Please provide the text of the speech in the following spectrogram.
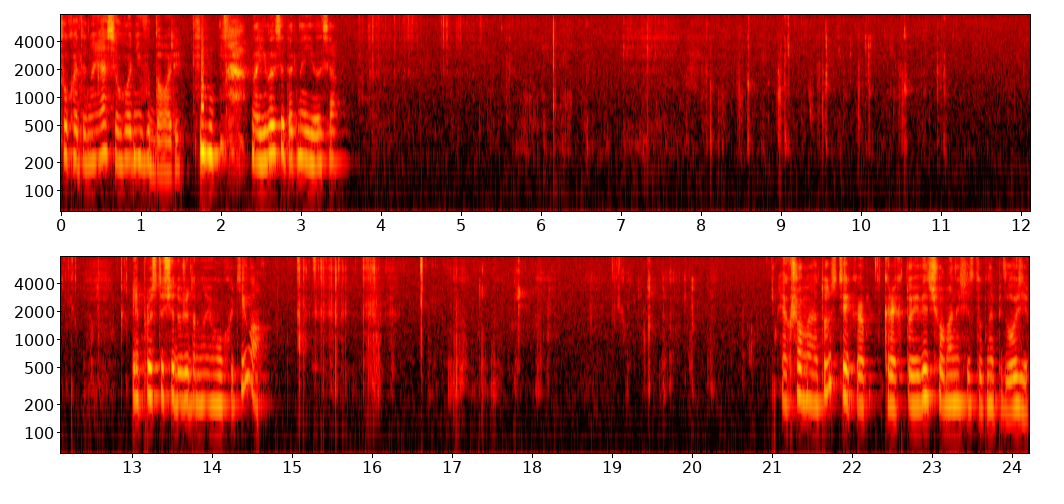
Слухайте, ну я сьогодні в ударі. Наїлася, так наїлася. Я просто ще дуже давно його хотіла. Якщо в мене тут стільки крих, то я що в мене зараз тут на підлозі.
